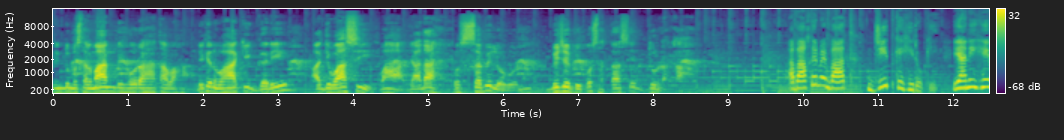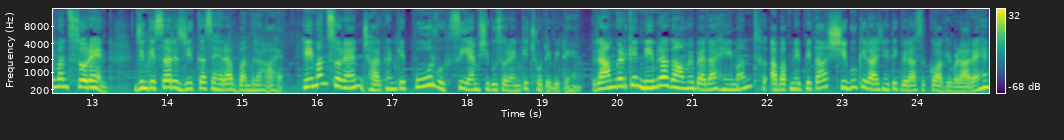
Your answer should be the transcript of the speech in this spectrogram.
हिंदू मुसलमान भी हो रहा था वहाँ, लेकिन वहाँ की गरीब, आदिवासी वहाँ ज़्यादा है। वो सभी लोगों ने बीजेपी को सत्ता से दूर रखा है। अब आखिर में बात जीत के हीरो की, यानी हेमंत सोरेन, जिनके सर इस जीत का सहरा बंद रहा है। हेमंत सोरेन झारखंड के पूर्व सीएम शिबू सोरेन के छोटे बेटे हैं। रामगढ़ के नेमरा गाँव में पैदा हेमंत अब अपने पिता शिबू की राजनीतिक विरासत को आगे बढ़ा रहे हैं।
